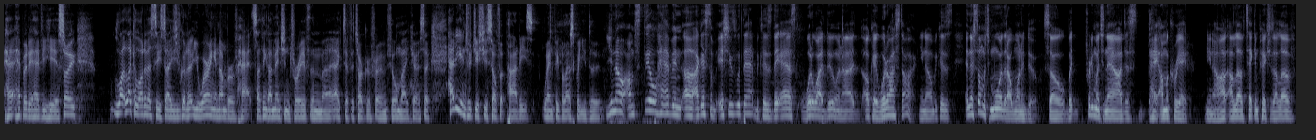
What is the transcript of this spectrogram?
Happy to have you here. So, like, a lot of us these days, you've got a, you're wearing a number of hats. I think I mentioned three of them: uh, actor, photographer, and filmmaker. So, how do you introduce yourself at parties when people ask what you do? You know, I'm still having, uh, I guess, some issues with that because they ask, "What do I do?" and I, okay, where do I start? You know, because and there's so much more that I want to do. So, but pretty much now, I just, hey, I'm a creator. You know, I, I, love taking pictures. I love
